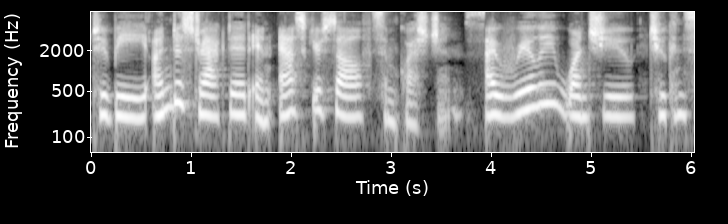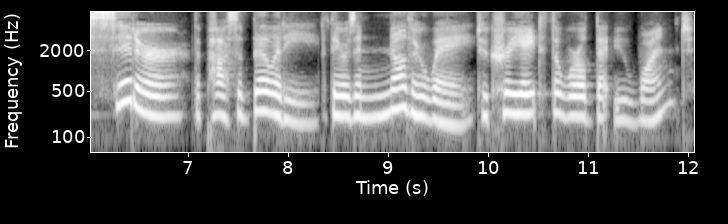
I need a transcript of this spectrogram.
to be undistracted and ask yourself some questions. I really want you to consider the possibility that there is another way to create the world that you want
